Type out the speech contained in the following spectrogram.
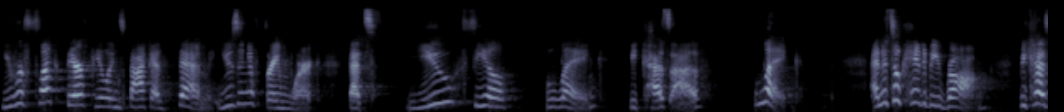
you reflect their feelings back at them using a framework that's you feel blank because of blank. And it's okay to be wrong because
